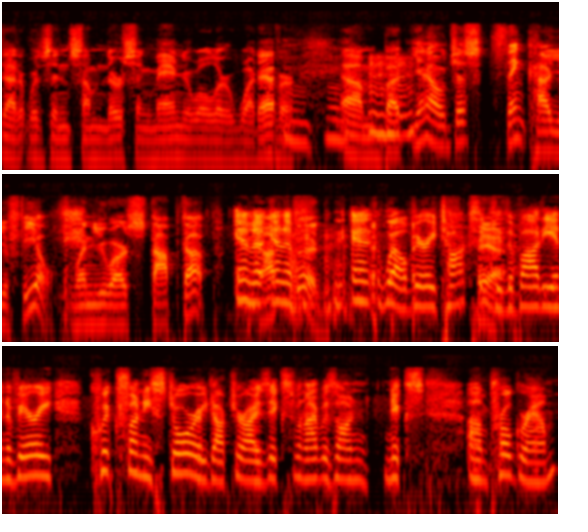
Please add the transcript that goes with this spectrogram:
that it was in some nursing manual or whatever. Mm-hmm. Um, mm-hmm. But you know, just think how you feel when you are stopped up. And, Not and good. A, and well, very toxic yeah. to the body. And a very quick, funny story, Dr. Isaacs. When I was on Nick's um, program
